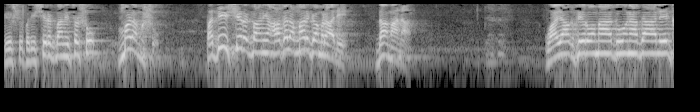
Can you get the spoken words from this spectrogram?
پېښ په دې شرک باندې څه شو مړم شو په دې شرک باندې اغله مرګ امراله دا معنا ويغفر ما دون ذلك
